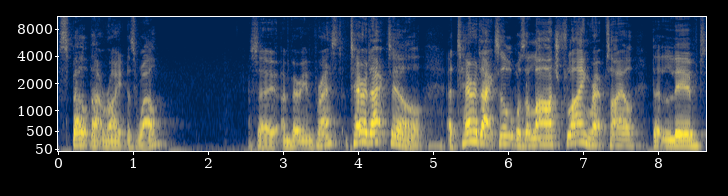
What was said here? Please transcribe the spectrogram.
spelt that right as well. So I'm very impressed. Pterodactyl. A pterodactyl was a large flying reptile that lived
